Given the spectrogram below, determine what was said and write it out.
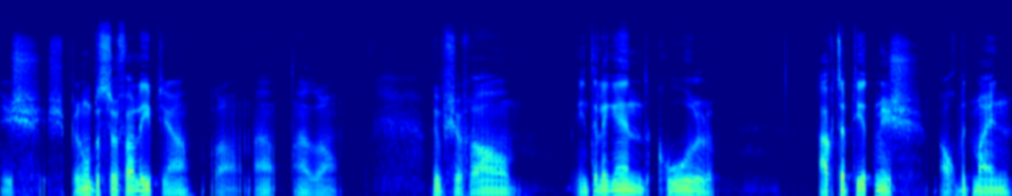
Ich, ich bin ein bisschen verliebt, ja. So, ja also, hübsche Frau, intelligent, cool, akzeptiert mich auch mit meinen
